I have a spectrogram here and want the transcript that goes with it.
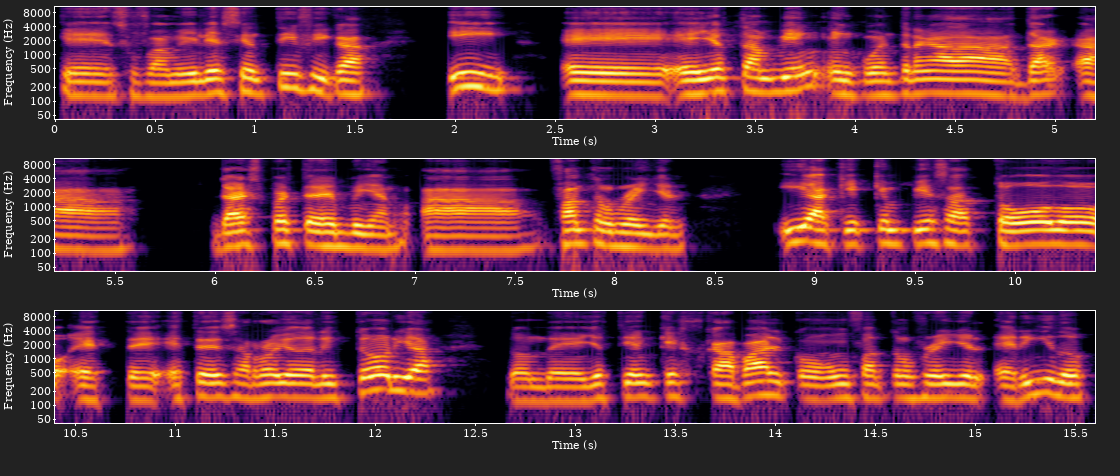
que su familia es científica y ellos también encuentran a Dark, a Dark Spectre, el villano, a Phantom Ranger. Y aquí es que empieza todo este, este desarrollo de la historia, donde ellos tienen que escapar con un Phantom Ranger herido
